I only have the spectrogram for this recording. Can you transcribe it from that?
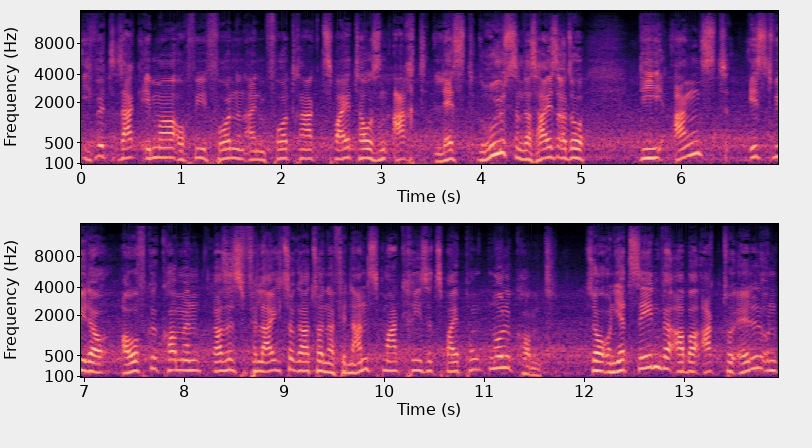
Ich würde sag immer, auch wie vorhin in einem Vortrag, 2008 lässt grüßen. Das heißt also, die Angst ist wieder aufgekommen, dass es vielleicht sogar zu einer Finanzmarktkrise 2.0 kommt. So, und jetzt sehen wir aber aktuell, und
